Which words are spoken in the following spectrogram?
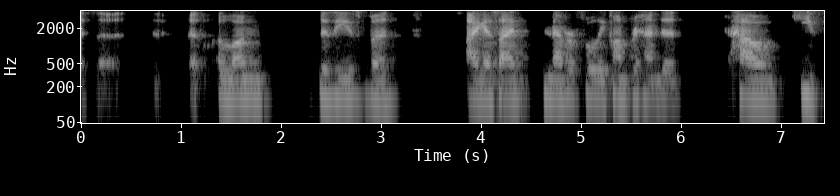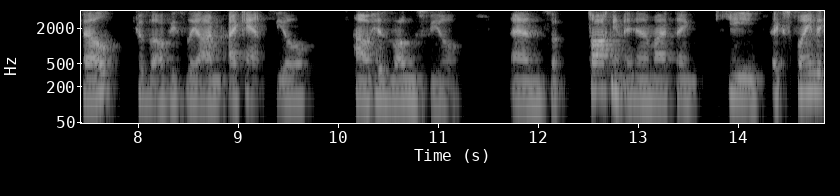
it's a a lung disease, but I guess I never fully comprehended how he felt because obviously I'm I can't feel how his lungs feel, and so talking to him, I think he explained it.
